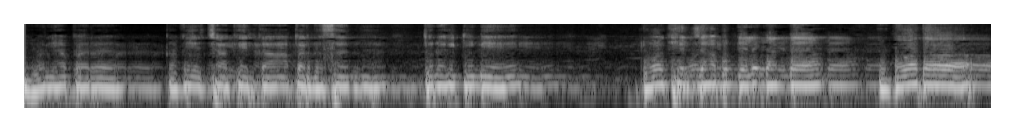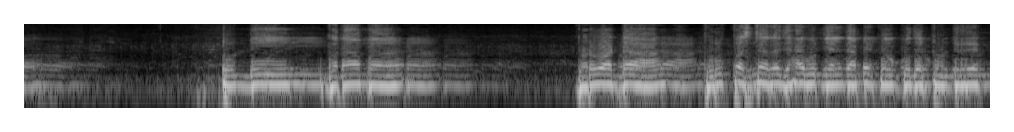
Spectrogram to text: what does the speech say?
और यहाँ पर काफ़ी अच्छा खेल का प्रदर्शन दोनों ही टीमें dua खेल जहाँ पर डेले पूर्व पस्टर जहाँ बन nyel nyame ko kuda Tundi रेन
